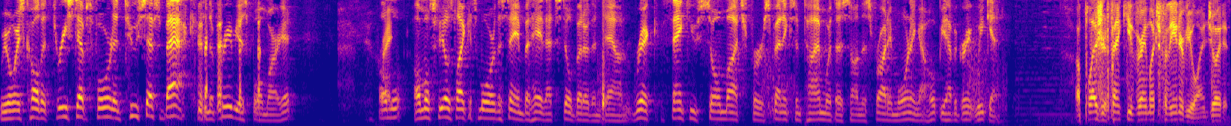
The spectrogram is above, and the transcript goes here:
We always called it three steps forward and two steps back in the previous bull market. Right. Almost, almost, feels like it's more of the same, but hey, that's still better than down. Rick, thank you so much for spending some time with us on this Friday morning. I hope you have a great weekend. A pleasure. Thank you very much for the interview. I enjoyed it.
